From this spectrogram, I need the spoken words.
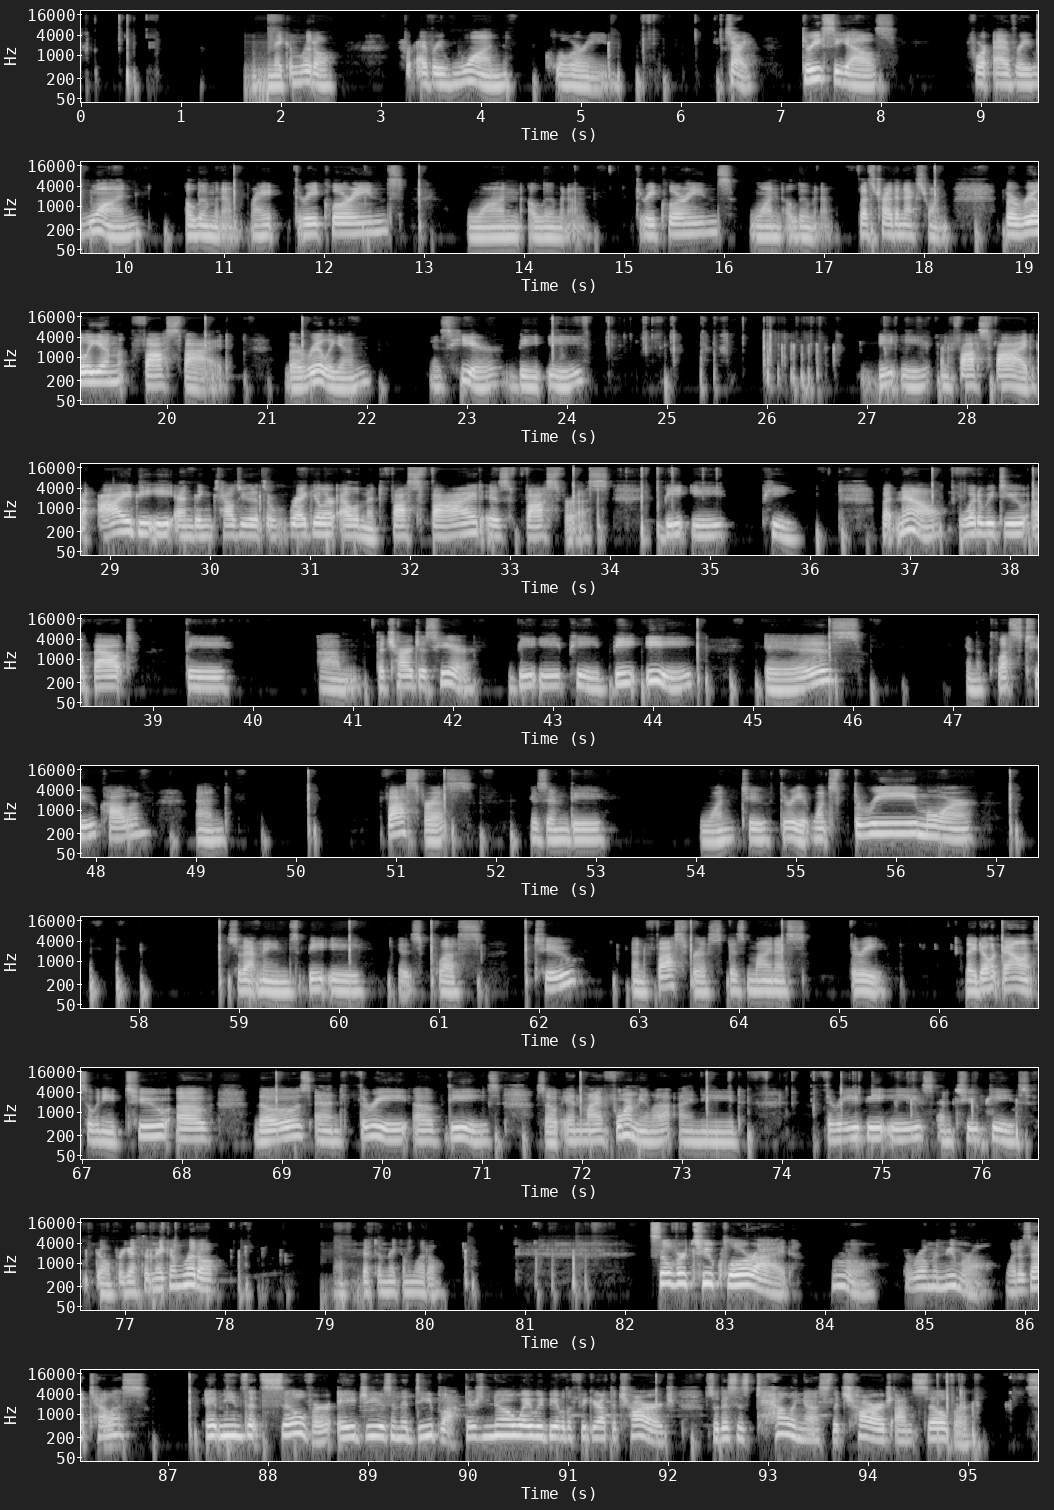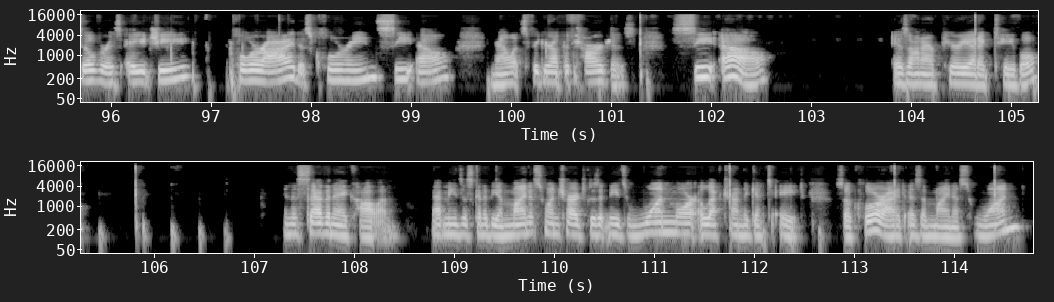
Mm-hmm. make them little, for every one chlorine. Sorry, three Cls for every one aluminum, right? Three chlorines, one aluminum. Three chlorines, one aluminum. Let's try the next one. Beryllium phosphide. Beryllium is here, Be. E and phosphide. The IDE ending tells you that it's a regular element. Phosphide is phosphorus, BEP. But now, what do we do about the um, the charges here? BEP. BE is in the plus two column, and phosphorus is in the one, two, three. It wants three more so that means BE is plus 2 and phosphorus is minus 3. They don't balance, so we need two of those and three of these. So in my formula, I need three BEs and two Ps. Don't forget to make them little. Don't forget to make them little. Silver 2 chloride. Ooh, the Roman numeral. What does that tell us? It means that silver, Ag, is in the D block. There's no way we'd be able to figure out the charge. So this is telling us the charge on silver. Silver is Ag, chloride is chlorine, Cl. Now let's figure out the charges. Cl is on our periodic table in the 7a column. That means it's going to be a minus 1 charge because it needs one more electron to get to 8. So chloride is a minus 1.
